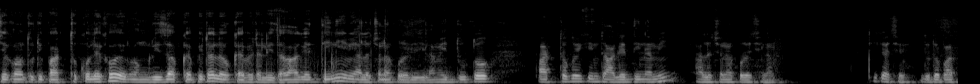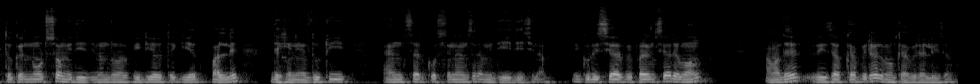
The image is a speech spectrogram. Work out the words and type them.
যে কোনো দুটি পার্থক্য লেখো এবং রিজার্ভ ক্যাপিটাল ও ক্যাপিটাল রিজার্ভ আগের দিনই আমি আলোচনা করে দিয়েছিলাম, এই দুটো পার্থক্যই কিন্তু আগের দিন আমি আলোচনা করেছিলাম। ঠিক আছে? দুটো পার্থক্যের নোটসও আমি দিয়ে দিলাম, তোমার ভিডিওতে গিয়ে পারলে দেখে নিও। দুটি অ্যান্সার কোশ্চেন অ্যান্সার আমি দিয়ে দিয়েছিলাম। ইকুইটি শেয়ার প্রিফারেন্স শেয়ার এবং আমাদের রিজার্ভ ক্যাপিটাল এবং ক্যাপিটাল রিজার্ভ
